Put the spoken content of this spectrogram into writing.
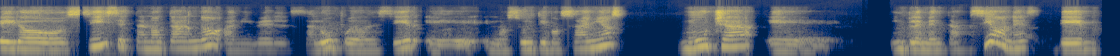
pero sí se está notando a nivel salud, puedo decir, eh, en los últimos años, muchas eh, implementaciones de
